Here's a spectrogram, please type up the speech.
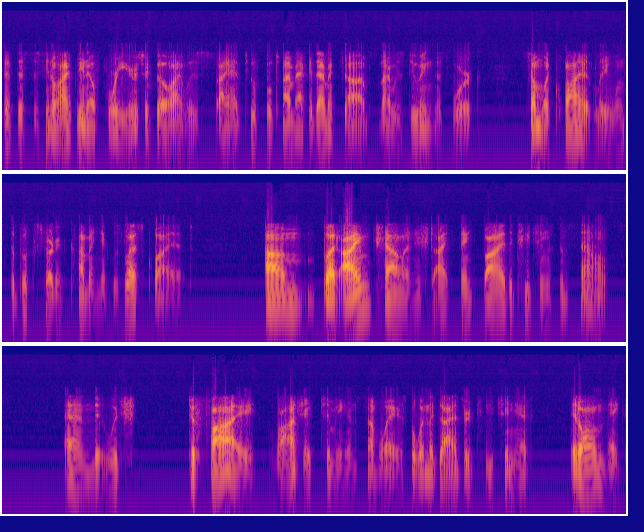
that this is, you know, I, you know, four years ago I was, I had two full-time academic jobs, and I was doing this work somewhat quietly. Once the book started coming, it was less quiet. Um, but I'm challenged, I think, by the teachings themselves, and which defy logic to me in some ways. But when the guides are teaching it, it all makes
